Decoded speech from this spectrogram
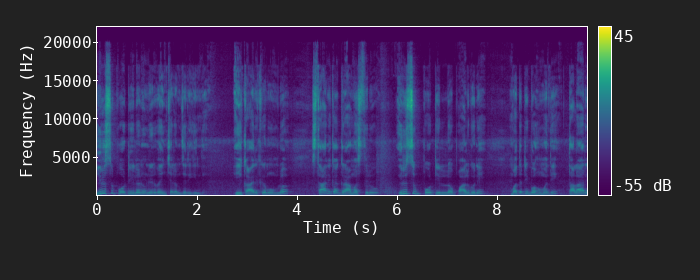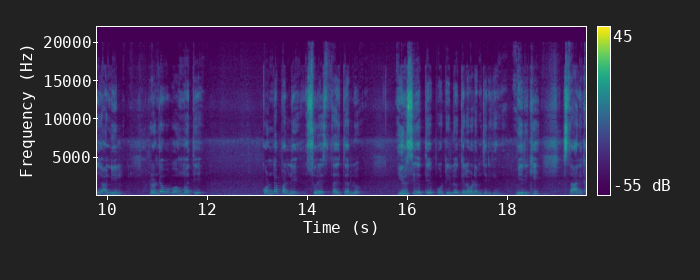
ఇరుసు పోటీలను నిర్వహించడం జరిగింది. ఈ కార్యక్రమంలో స్థానిక గ్రామస్తులు ఇరుసు పోటీల్లో పాల్గొని మొదటి బహుమతి తలారి అనిల్ రెండవ బహుమతి కొండపల్లి సురేష్ తదితరులు ఇరుసు ఎత్తే పోటీల్లో గెలవడం జరిగింది. వీరికి స్థానిక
